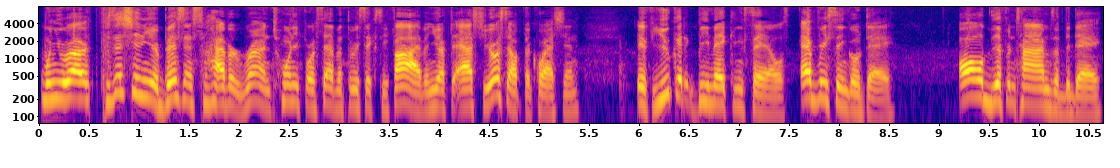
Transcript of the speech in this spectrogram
when you are positioning your business to have it run 24 7, 365, and you have to ask yourself the question if you could be making sales every single day, all different times of the day,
